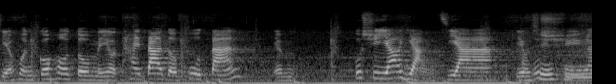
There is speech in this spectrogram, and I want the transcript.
结婚过后都没有太大的负担，也。不需要养家，也不需要，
